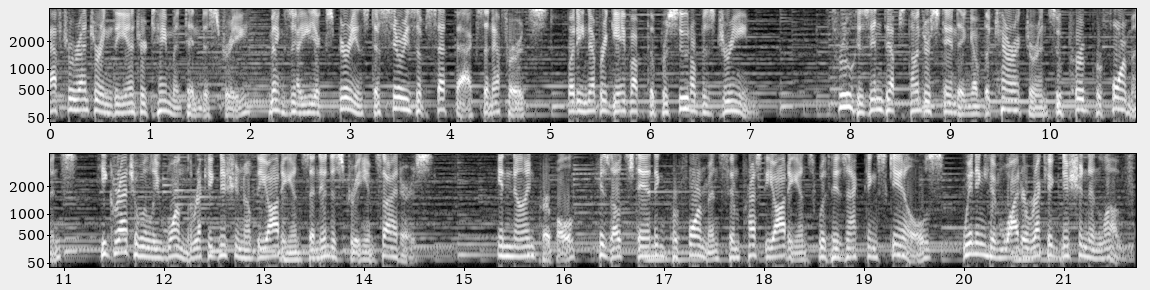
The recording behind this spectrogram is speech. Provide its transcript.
After entering the entertainment industry, Meng Ziyi experienced a series of setbacks and efforts, but he never gave up the pursuit of his dream. Through his in-depth understanding of the character and superb performance, he gradually won the recognition of the audience and industry insiders. In Nine Purple, his outstanding performance impressed the audience with his acting skills, winning him wider recognition and love.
